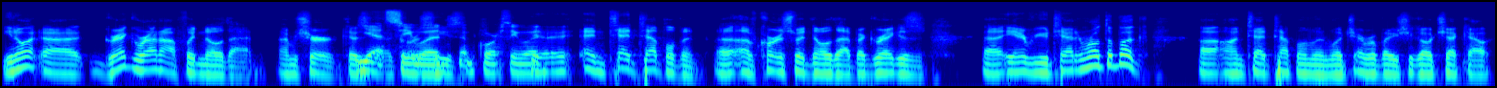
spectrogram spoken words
You know what? Uh, Greg Renoff would know that, I'm sure. Because Yes, he would. Of course, he would. Yeah, and Ted Templeman, uh, of course, would know that. But Greg has uh, interviewed Ted and wrote the book uh, on Ted Templeman, which everybody should go check out.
